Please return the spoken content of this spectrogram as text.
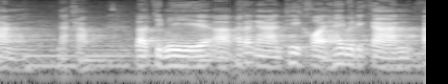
ตังค์นะครับ เราจะมีพนักงานที่คอยให้บริการไป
